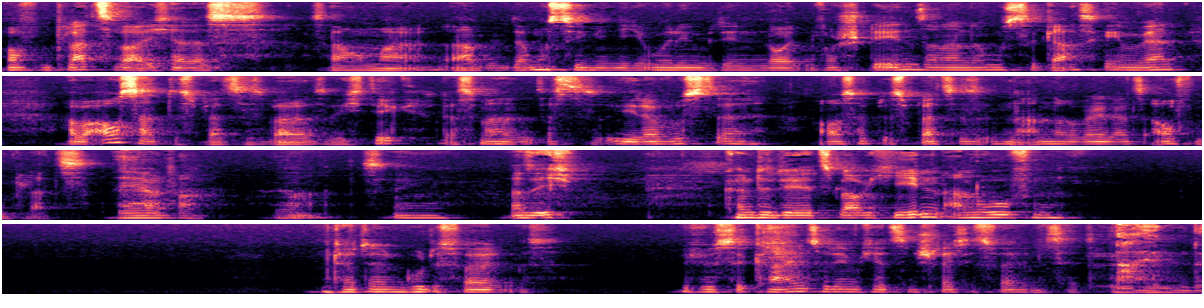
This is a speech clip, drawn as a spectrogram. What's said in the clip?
Auf dem Platz war ich ja das, sagen wir mal, da, da musste ich mich nicht unbedingt mit den Leuten verstehen, sondern da musste Gas geben werden. Aber außerhalb des Platzes war das wichtig, dass man, dass jeder wusste, außerhalb des Platzes ist eine andere Welt als auf dem Platz. Ja, klar. Ja. ja deswegen, also ich könnte dir jetzt, glaube ich, jeden anrufen und hätte ein gutes Verhältnis. Ich wüsste keinen, zu dem ich jetzt ein schlechtes Verhältnis hätte. Nein,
